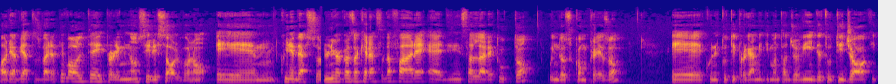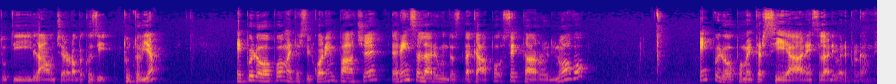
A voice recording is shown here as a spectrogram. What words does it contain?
ho riavviato svariate volte, i problemi non si risolvono. E quindi adesso l'unica cosa che resta da fare è disinstallare tutto, Windows compreso e quindi tutti i programmi di montaggio video, tutti i giochi, tutti i launcher, roba così, tutto via. E poi dopo mettersi il cuore in pace, reinstallare Windows da capo, settarlo di nuovo e poi dopo mettersi a reinstallare i vari programmi.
